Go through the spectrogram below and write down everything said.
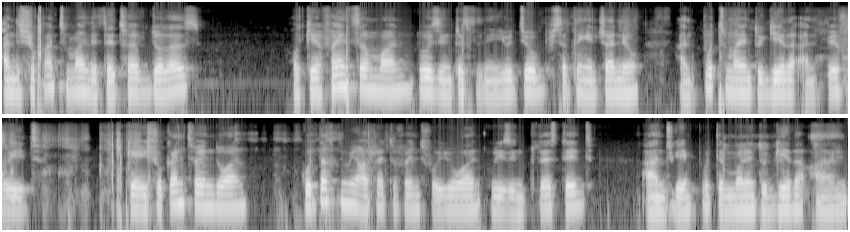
And if you can't mind the $35 okay find someone who is interested in youtube starting a channel and put money together and pay for it. Okay if you can't find one contact me. I'll try to find for you one who is interested and you can put the money together and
